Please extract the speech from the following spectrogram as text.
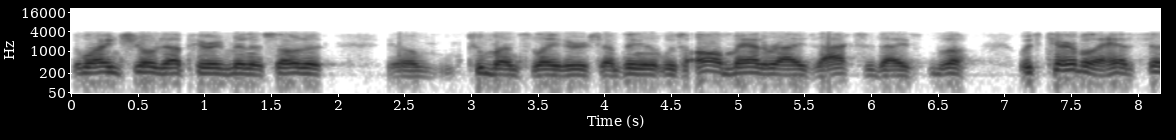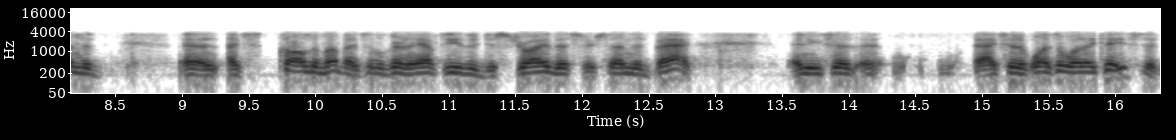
the wine showed up here in Minnesota. You know, two months later or something. It was all maderized, oxidized. Well, it was terrible. I had to send it, and I called him up. I said, "We're going to have to either destroy this or send it back." And he said, uh, "I said it wasn't what I tasted."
